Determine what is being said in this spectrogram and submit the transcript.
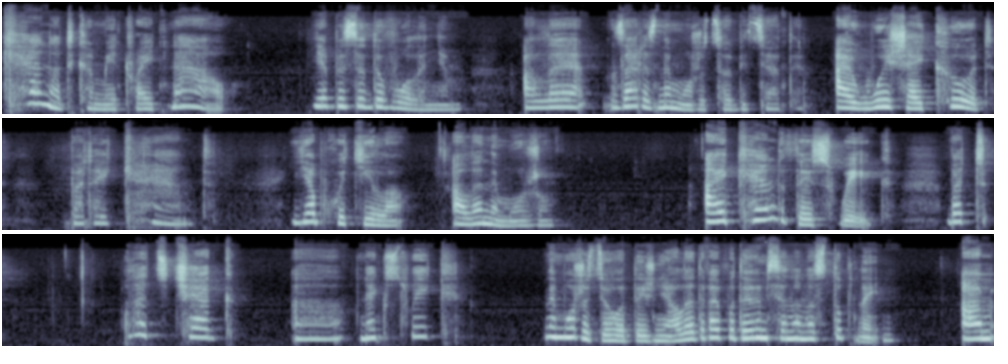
cannot commit right now. Я би задоволенням, але зараз не можу це обіцяти. I wish I could, but I can't. Я б хотіла, але не можу. I can't this week, but let's check uh, next week. Не можу цього тижня, але давай подивимося на наступний. I'm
